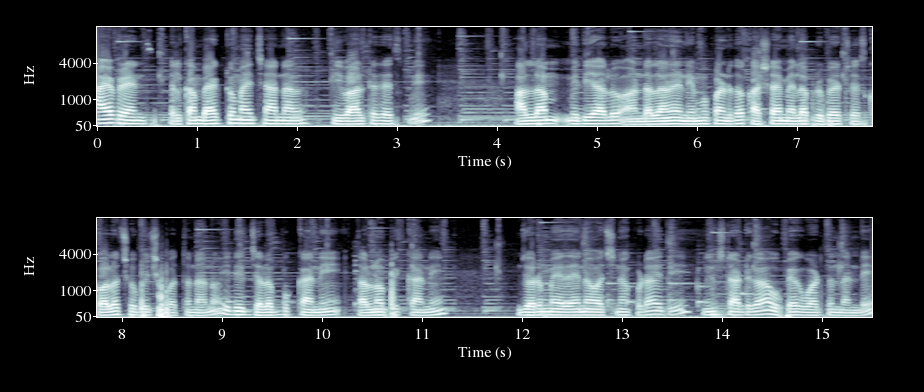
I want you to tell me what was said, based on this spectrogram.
Hi friends welcome back to my channel. ఇవాళ రెసిపీ అల్లం మిరియాలు అండ్ అలానే నిమ్మపండుతో కషాయం ఎలా ప్రిపేర్ చేసుకోవాలో చూపించిపోతున్నాను ఇది జలుబుకి కానీ తలనొప్పికి కానీ జ్వరం ఏదైనా వచ్చినా కూడా ఇది ఇన్స్టాంట్గా ఉపయోగపడుతుందండి.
